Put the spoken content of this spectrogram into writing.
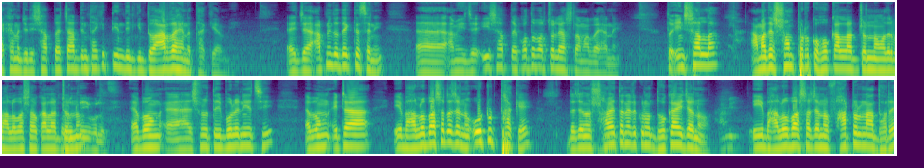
এখানে যদি সপ্তাহে চার দিন থাকি তিন দিন কিন্তু আর রাহানে থাকি আমি। এই যে আপনি তো দেখতেছেনই আমি যে এই সপ্তাহে কতবার চলে আসলাম আর রাহানে। তো ইনশাল্লাহ আমাদের সম্পর্ক হোক আল্লাহর জন্য আমাদের ভালোবাসা হোক আল্লাহর জন্য। এবং শুরুতেই বলে নিয়েছি। এবং এটা এই ভালোবাসাটা যেন অটুট থাকে এটা যেন শয়তানের কোনো ধোকায় যেন এই ভালোবাসা যেন ফাটল না ধরে।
